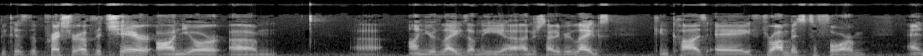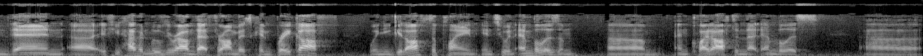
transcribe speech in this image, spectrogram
because the pressure of the chair on your um, uh, on your legs, on the uh, underside of your legs, can cause a thrombus to form. And then, uh, if you haven't moved around, that thrombus can break off when you get off the plane into an embolism. Um, and quite often, that embolus uh,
